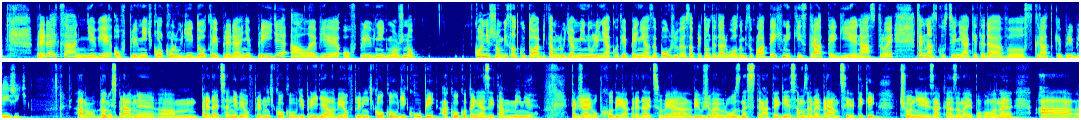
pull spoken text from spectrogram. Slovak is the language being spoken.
Predajca nevie ovplyvniť, koľko ľudí do tej predajne príde, ale vie ovplyvniť možno konečnom výsledku to, aby tam ľudia minuli nejako tie peniaze. Používajú sa pritom teda rôzne, by som povedala, techniky, stratégie, nástroje. Tak nás skúste nejaké teda v skratke priblížiť. Áno, veľmi správne. Um, predajca nevie ovplyvniť, koľko ľudí príde, ale vie ovplyvniť, koľko ľudí kúpi a koľko peňazí tam minie. Takže aj obchody a predajcovia využívajú rôzne stratégie, samozrejme v rámci etiky, čo nie je zakázané, je povolené a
